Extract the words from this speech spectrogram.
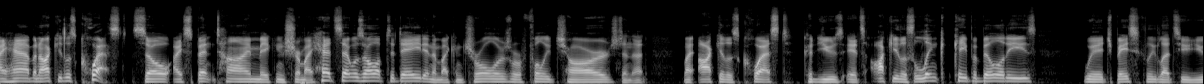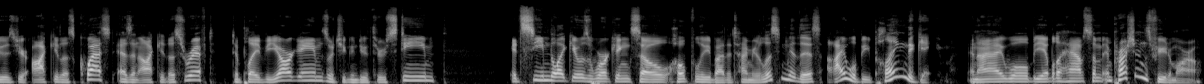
I have an Oculus Quest, so I spent time making sure my headset was all up to date and that my controllers were fully charged and that my Oculus Quest could use its Oculus Link capabilities, which basically lets you use your Oculus Quest as an Oculus Rift to play VR games, which you can do through Steam. It seemed like it was working, so hopefully by the time you're listening to this, I will be playing the game and I will be able to have some impressions for you tomorrow.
